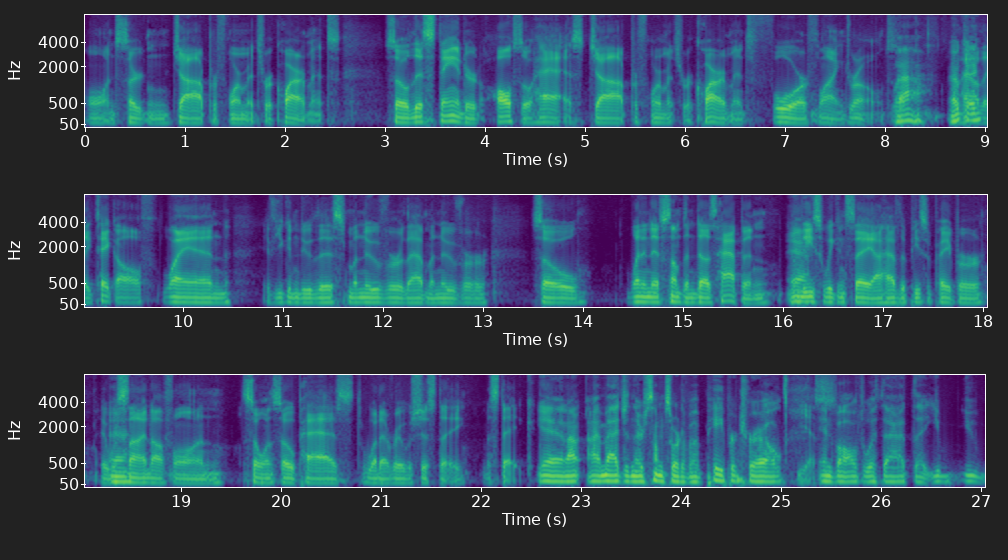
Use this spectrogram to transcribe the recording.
on certain job performance requirements. So this standard also has job performance requirements for flying drones. Wow. Okay. How they take off, land, if you can do this maneuver, that maneuver. So when and if something does happen, Yeah. at least we can say I have the piece of paper. It was Yeah. signed off on. So and so passed. Whatever. It was just a mistake. Yeah, and I, I imagine there's some sort of a paper trail Yes. involved with that. That you you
